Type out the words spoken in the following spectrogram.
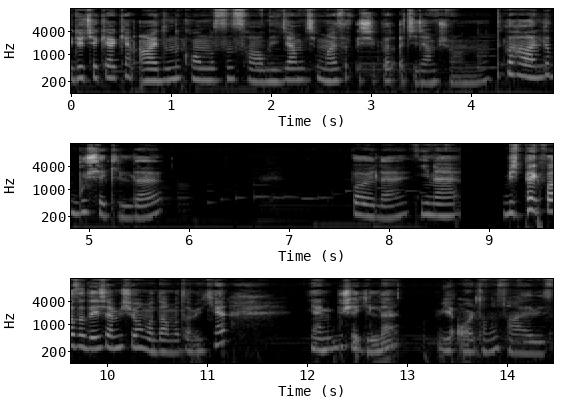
video çekerken aydınlık olmasını sağlayacağım için maalesef ışıkları açacağım şu anda. Işıklı halde bu şekilde. Böyle yine bir pek fazla değişen bir şey olmadı ama tabii ki. Yani bu şekilde bir ortama sahibiz.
